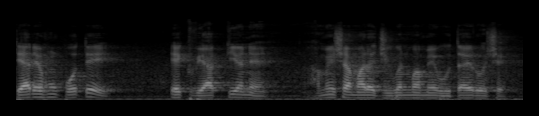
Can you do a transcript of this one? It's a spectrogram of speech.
ત્યારે હું પોતે એક વાક્યને હંમેશા મારા જીવનમાં મેં ઉતાર્યો છે.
